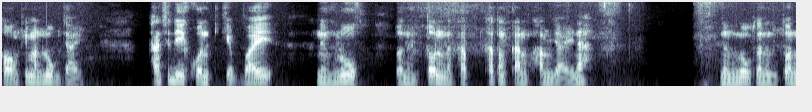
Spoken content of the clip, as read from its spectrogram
ทองที่มันลูกใหญ่ ทางที่ดีควรเก็บไว้หนึ่งลูกต่อหนึ่งต้นนะครับ ถ้าต้องการความใหญ่นะหนึ่งลูกต่อหนึ่งต้น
